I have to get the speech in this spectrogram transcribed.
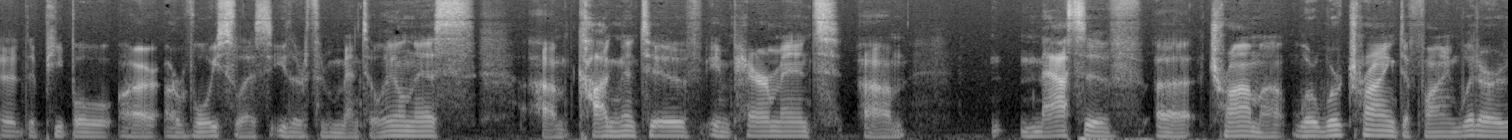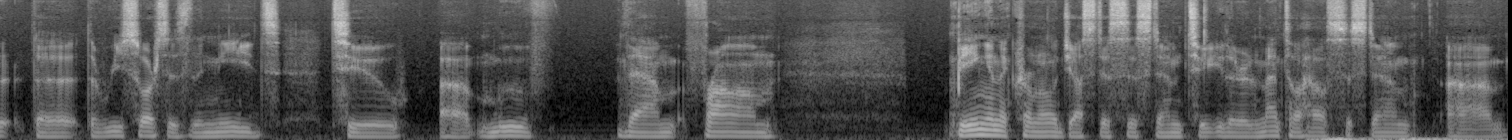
uh, the people are, are voiceless, either through mental illness, um, cognitive impairment, um, massive uh, trauma, where we're trying to find what are the, the resources, the needs to uh, move them from being in the criminal justice system to either the mental health system, um,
